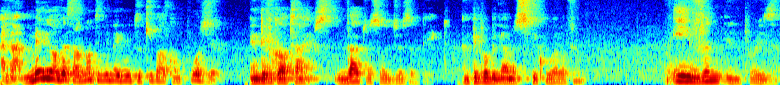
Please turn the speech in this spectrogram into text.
And uh, many of us are not even able to keep our composure in difficult times. That was what Joseph did. And people began to speak well of him, even in prison.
